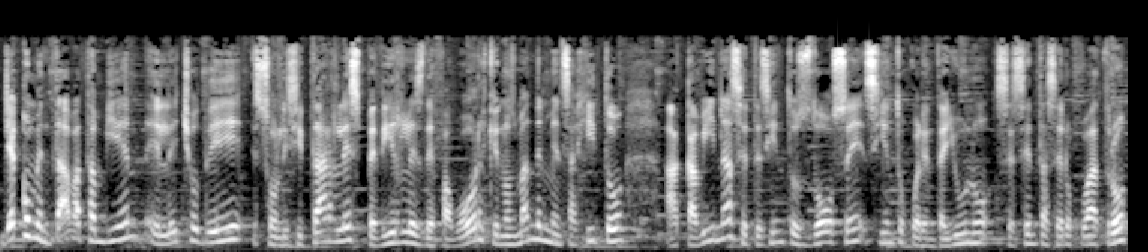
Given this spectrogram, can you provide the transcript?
Ya comentaba también el hecho de solicitarles, pedirles de favor que nos manden mensajito a cabina 712-141-6004.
